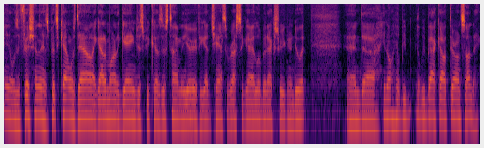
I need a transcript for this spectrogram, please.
you know it was efficient. His pitch count was down. I got him out of the game just because this time of the year, if you got a chance to rest the guy a little bit extra, you're going to do it. And uh, you know he'll be he'll be back out there on Sunday.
